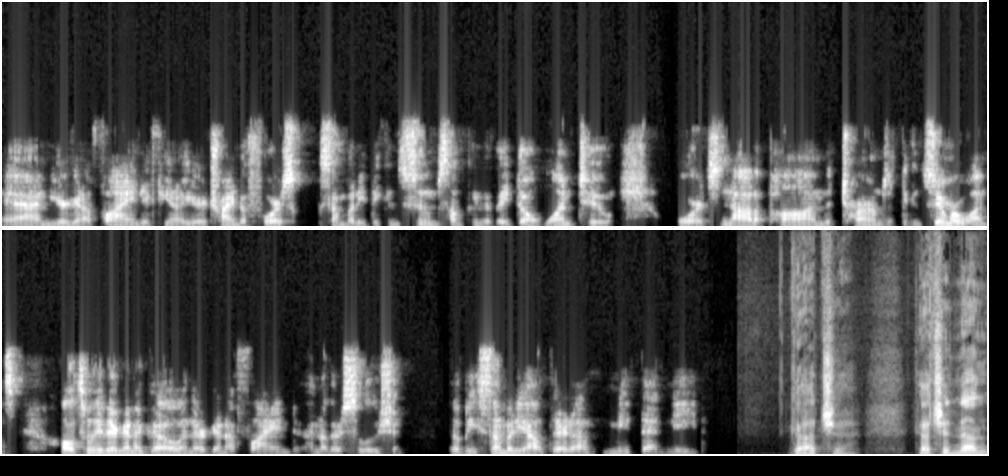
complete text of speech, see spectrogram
and you're going to find if you know you're trying to force somebody to consume something that they don't want to or it's not upon the terms that the consumer wants ultimately they're going to go and they're going to find another solution. There'll be somebody out there to meet that need. Gotcha. Gotcha. Now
